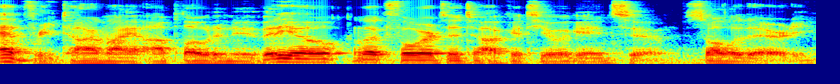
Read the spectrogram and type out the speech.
every time I upload a new video. I look forward to talking to you again soon. Solidarity.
